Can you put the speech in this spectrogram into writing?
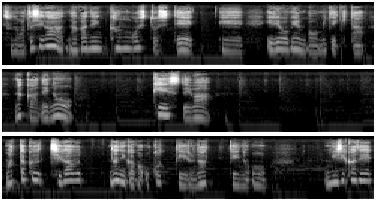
その私が長年看護師として、えー、医療現場を見てきた中でのケースでは全く違う何かが起こっているなっていうのを身近で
